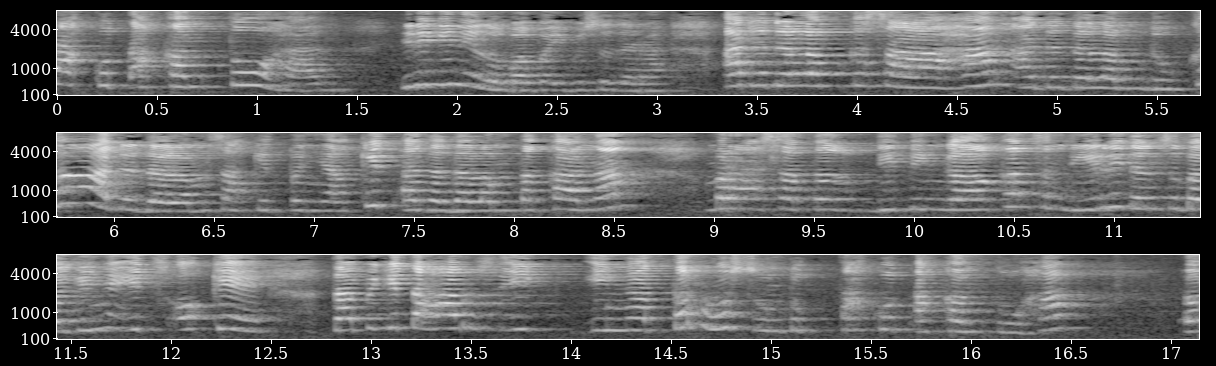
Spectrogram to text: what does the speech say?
takut akan Tuhan, jadi gini loh Bapak Ibu Saudara, ada dalam kesalahan, ada dalam duka, ada dalam sakit penyakit, ada dalam tekanan, merasa ditinggalkan sendiri dan sebagainya, it's okay. Tapi kita harus ingat terus untuk takut akan Tuhan, e,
